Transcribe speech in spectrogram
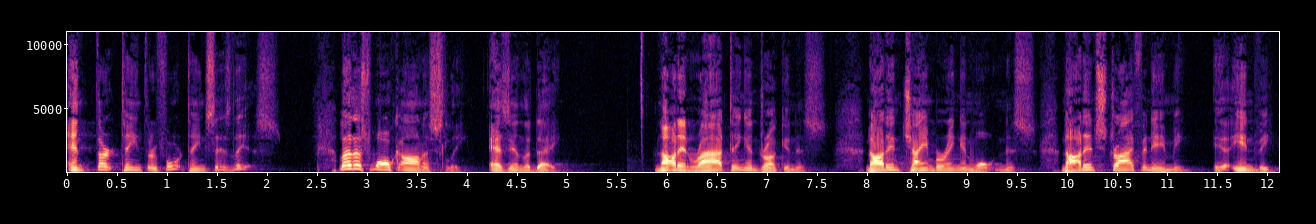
and 13 through 14 says this. Let us walk honestly, as in the day, not in rioting and drunkenness, not in chambering and wantonness, not in strife and envy, uh, envy,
